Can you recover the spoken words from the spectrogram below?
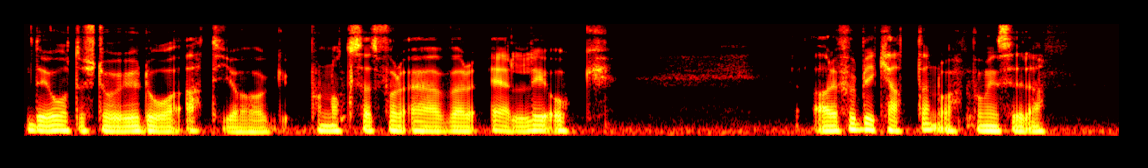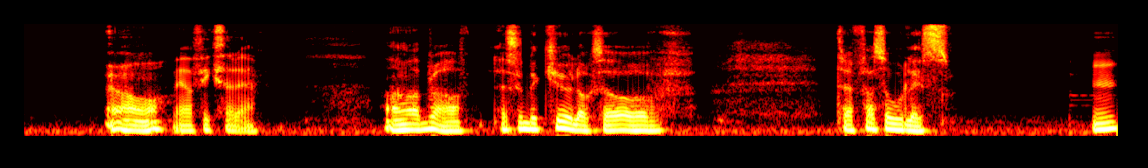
Det återstår ju då att jag på något sätt får över Ellie och... Ja, det får bli katten då på min sida. Ja. Men jag fixar det. Ja, vad bra. Det ska bli kul också att träffa Solis. Mm.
